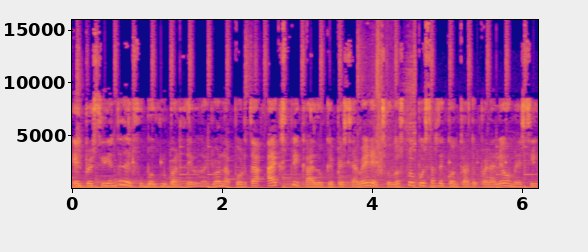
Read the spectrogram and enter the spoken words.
El presidente del Fútbol Club Barcelona, Joan Laporta, ha explicado que pese a haber hecho dos propuestas de contrato para Leo Messi,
